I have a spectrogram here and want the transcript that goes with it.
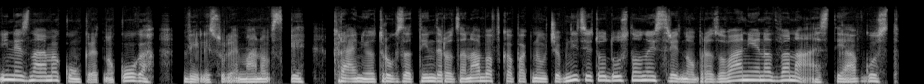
и не знаеме конкретно кога, вели Сулемановски. Крајниот рок за тендерот за набавка пак на учебниците од основно и средно образование на 12 август.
